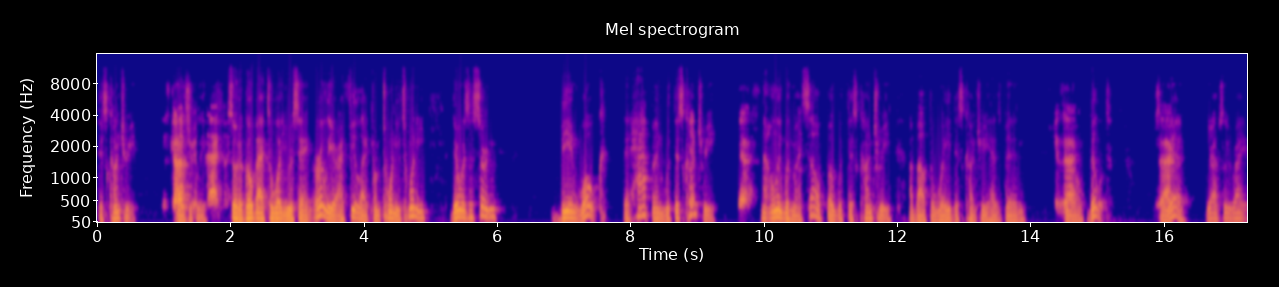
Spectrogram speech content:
this country. this country. basically. Exactly. So to go back to what you were saying earlier, I feel like from 2020 there was a certain being woke that happened with this country, Yes. not only with myself but with this country about the way this country has been you Exactly. know, built. So yeah, you're absolutely right.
